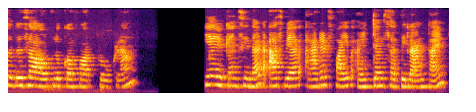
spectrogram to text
So this is the outlook of our program. Here you can see that as we have added 5 items at the runtime,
